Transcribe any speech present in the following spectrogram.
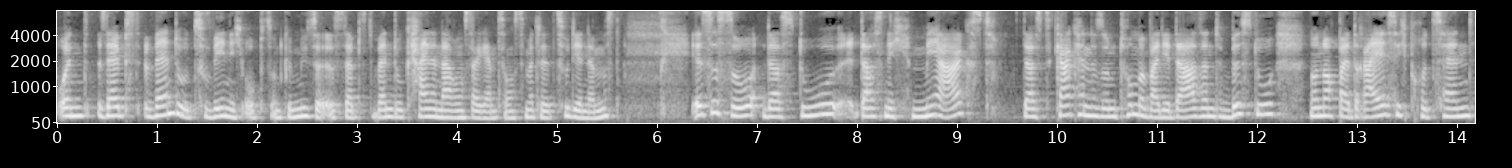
Und selbst wenn du zu wenig Obst und Gemüse isst, selbst wenn du keine Nahrungsergänzungsmittel zu dir nimmst, ist es so, dass du das nicht merkst, dass gar keine Symptome bei dir da sind, bis du nur noch bei 30 Prozent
